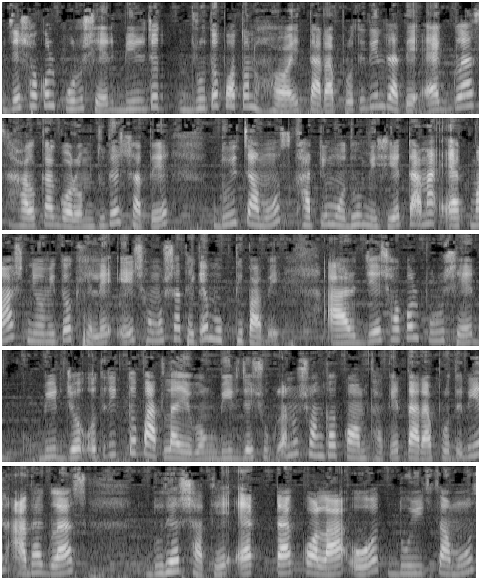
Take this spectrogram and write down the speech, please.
যে সকল পুরুষের বীর্য দ্রুত পতন হয়, তারা প্রতিদিন রাতে এক গ্লাস হালকা গরম দুধের সাথে দুই চামচ খাঁটি মধু মিশিয়ে টানা এক মাস নিয়মিত খেলে এই সমস্যা থেকে মুক্তি পাবে। আর যে সকল পুরুষের বীর্য অতিরিক্ত পাতলা এবং বীর্যে শুক্রাণুর সংখ্যা কম থাকে, তারা প্রতিদিন আধা গ্লাস দুধের সাথে একটা কলা ও দুই চামচ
